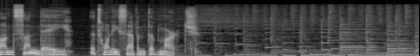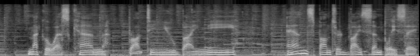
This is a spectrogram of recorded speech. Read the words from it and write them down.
on Sunday, the 27th of March. macOS Ken, brought to you by me and sponsored by SimpliSafe.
